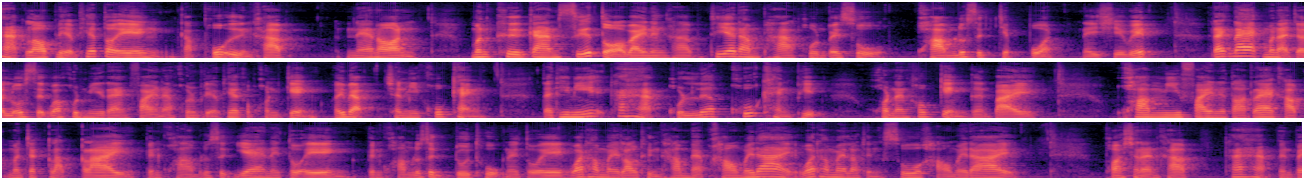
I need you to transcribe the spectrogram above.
หากเราเปรียบเทียบตัวเองกับผู้อื่นครับ แน่นอน มันคือการซื้อตั๋วใบหนึ่งครับ ที่จะนำพาคุณไปสู่ความรู้สึกเจ็บปวดในชีวิต แรก ๆ มันอาจจะรู้สึกว่าคุณมีแรงไฟนะคุณเปรียบเทียบกับคนเก่งเฮ้ยแบบฉันมีคู่แข่ง แต่ทีนี้ถ้าหากคุณเลือกคู่แข่งผิด คนนั้นเขาเก่งเกินไป ความมีไฟในตอนแรกครับ มันจะกลับกลายเป็นความรู้สึกแย่ในตัวเอง เป็นความรู้สึกดูถูกในตัวเอง ว่าทำไมเราถึงทำแบบเขาไม่ได้ ว่าทำไมเราถึงสู้เขาไม่ได้ เพราะฉะนั้นครับถ้าหากเป็นไป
